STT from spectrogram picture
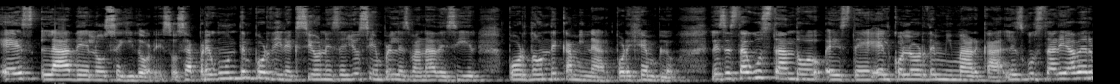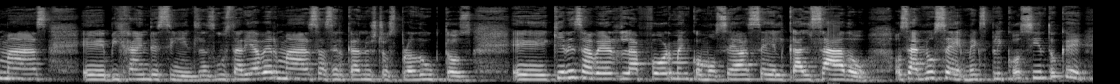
es la de los seguidores. O sea, pregunten por direcciones, ellos siempre les van a decir por dónde caminar. Por ejemplo, les está gustando este el color de mi marca, les gustaría ver más eh, behind the scenes, les gustaría ver más acerca de nuestros productos, eh, quieren saber la forma en cómo se hace el calzado. O sea, no sé, me explico, siento que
